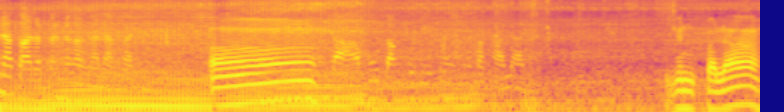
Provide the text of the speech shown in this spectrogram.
Ikinakalat ng nangangalakan. Ah, Naaabutan ko dito ang nakakalat. yun pala.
